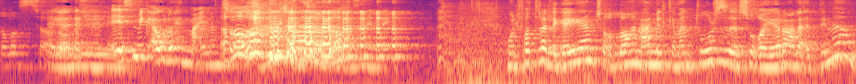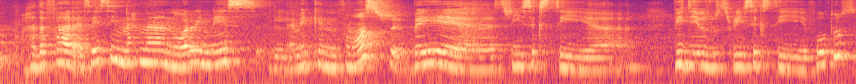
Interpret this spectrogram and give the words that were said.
خلاص يعني- اسمك أول واحد معانا إن شاء الله. إن شاء الله. بإذن الله والفترة اللي جاية إن شاء الله هنعمل كمان tours صغيرة على قدنا. هدفها الأساسي إن إحنا نوري الناس الأماكن في مصر ب 360 videos و 360 photos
